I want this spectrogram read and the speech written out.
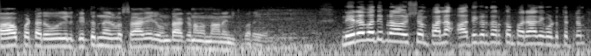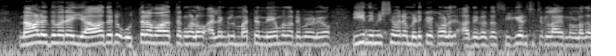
പാവപ്പെട്ട രോഗികൾ കിട്ടുന്നതിനുള്ള സാഹചര്യം ഉണ്ടാക്കണമെന്നാണ് എനിക്ക് പറയുന്നത്. നിരവധി പ്രാവശ്യം പല അധികൃതർക്കും പരാതി കൊടുത്തിട്ടും നാളിതുവരെ യാതൊരു ഉത്തരവാദിത്തങ്ങളോ അല്ലെങ്കിൽ മറ്റ് നിയമ നടപടികളോ ഈ നിമിഷം വരെ മെഡിക്കൽ കോളേജ് അധികൃതർ സ്വീകരിച്ചിട്ടില്ല എന്നുള്ളത്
